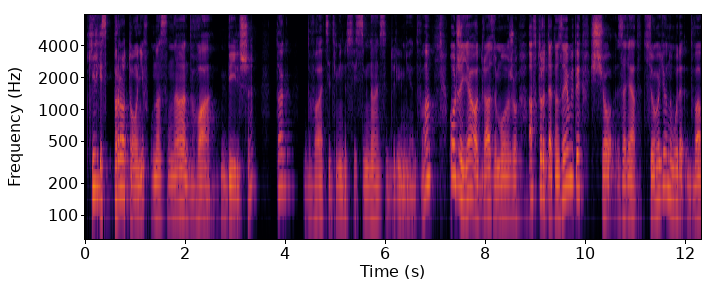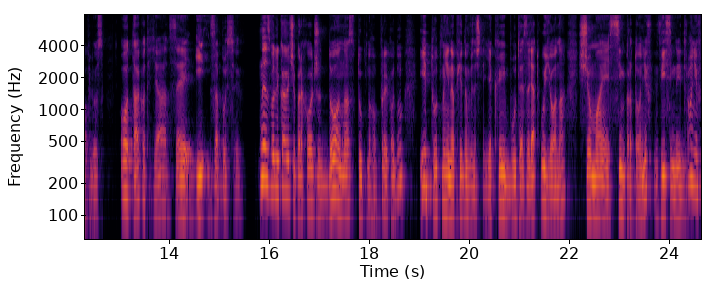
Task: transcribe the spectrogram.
кількість протонів у нас на 2 більше. Так, 20 мінус 18 дорівнює 2. Отже, я одразу можу авторитетно заявити, що заряд цього йону буде 2 Отак от я це і записую. Не зволікаючи, переходжу до наступного прикладу, і тут мені необхідно визначити, який буде заряд у йона, що має 7 протонів, 8 нейтронів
